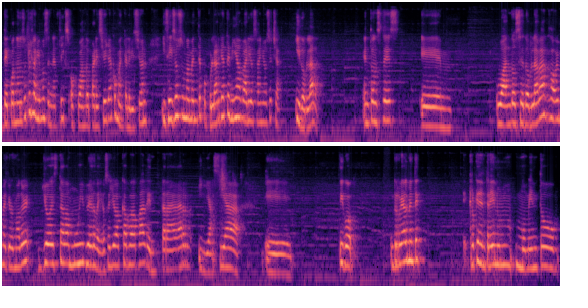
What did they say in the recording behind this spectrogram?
de, cuando nosotros la vimos en Netflix o cuando apareció ya como en televisión y se hizo sumamente popular, ya tenía varios años hecha y doblada. Entonces, eh, cuando se doblaba How I Met Your Mother, yo estaba muy verde, o sea, yo acababa de entrar y hacía, eh, digo, realmente creo que entré en un momento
